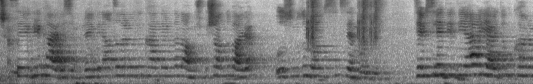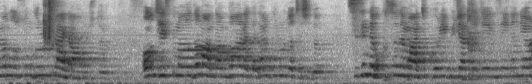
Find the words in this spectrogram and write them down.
Sevgili kardeşim, rengini atalarımızın kanlarından almış bu şanlı bayrak ulusumuzun bağımsızlık sembolüdür. Temsil edildiği her yerde bu kahraman ulusun gurur kaynağı olmuştur. Onu teslim aldığım andan bu ana kadar gururla taşıdım. Sizin de bu kutsal emaneti koruyup yücelteceğinize inanıyor,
